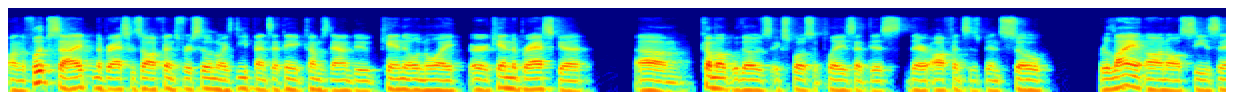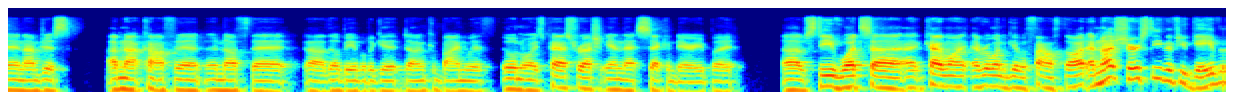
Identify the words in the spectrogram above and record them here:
on the flip side, Nebraska's offense versus Illinois' defense. I think it comes down to can Illinois or can Nebraska um, come up with those explosive plays that this their offense has been so reliant on all season. I'm just I'm not confident enough that uh, they'll be able to get it done combined with Illinois' pass rush and that secondary. But uh, Steve, what's uh, I kind of want everyone to give a final thought. I'm not sure, Steve, if you gave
